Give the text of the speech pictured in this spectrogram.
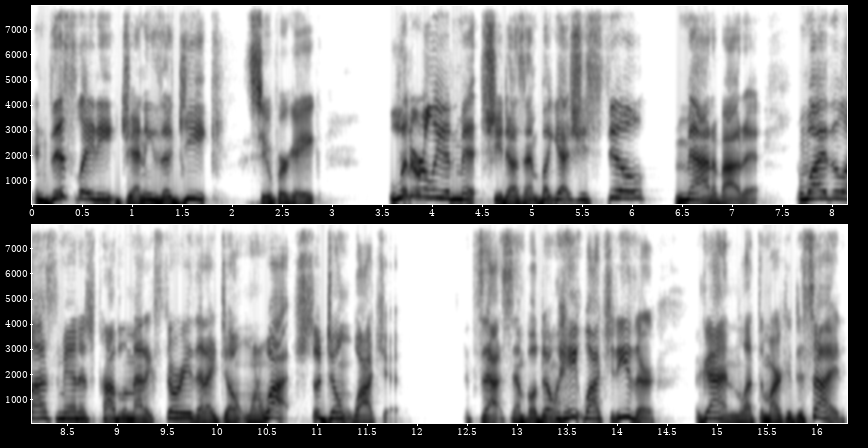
And this lady, Jenny the geek, super geek, literally admits she doesn't, but yet she's still mad about it. And Y the Last Man is problematic story that I don't want to watch. So don't watch it. It's that simple. Don't hate watch it either. Again, let the market decide.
